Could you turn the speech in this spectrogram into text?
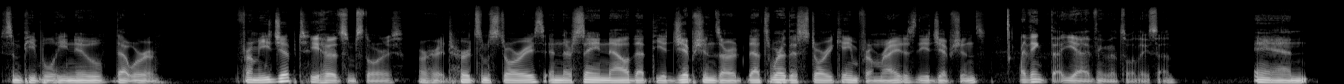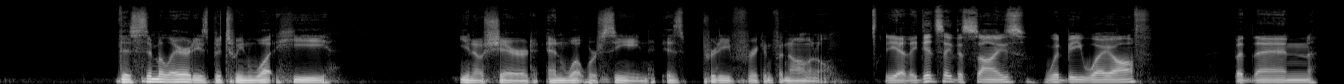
some people he knew that were from Egypt He heard some stories. or had heard some stories and they're saying now that the Egyptians are that's where this story came from, right? Is the Egyptians. I think that yeah, I think that's what they said. and the similarities between what he you know shared and what we're seeing is pretty freaking phenomenal. Yeah, they did say the size would be way off, but then,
